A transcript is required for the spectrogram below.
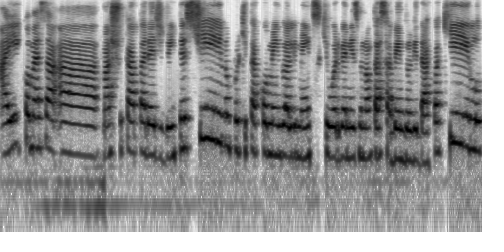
Aí começa a machucar a parede do intestino, porque está comendo alimentos que o organismo não está sabendo lidar com aquilo.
